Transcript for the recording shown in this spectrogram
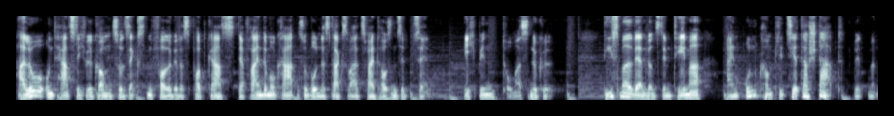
Hallo und herzlich willkommen zur sechsten Folge des Podcasts der Freien Demokraten zur Bundestagswahl 2017. Ich bin Thomas Nückel. Diesmal werden wir uns dem Thema ein unkomplizierter Staat widmen.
